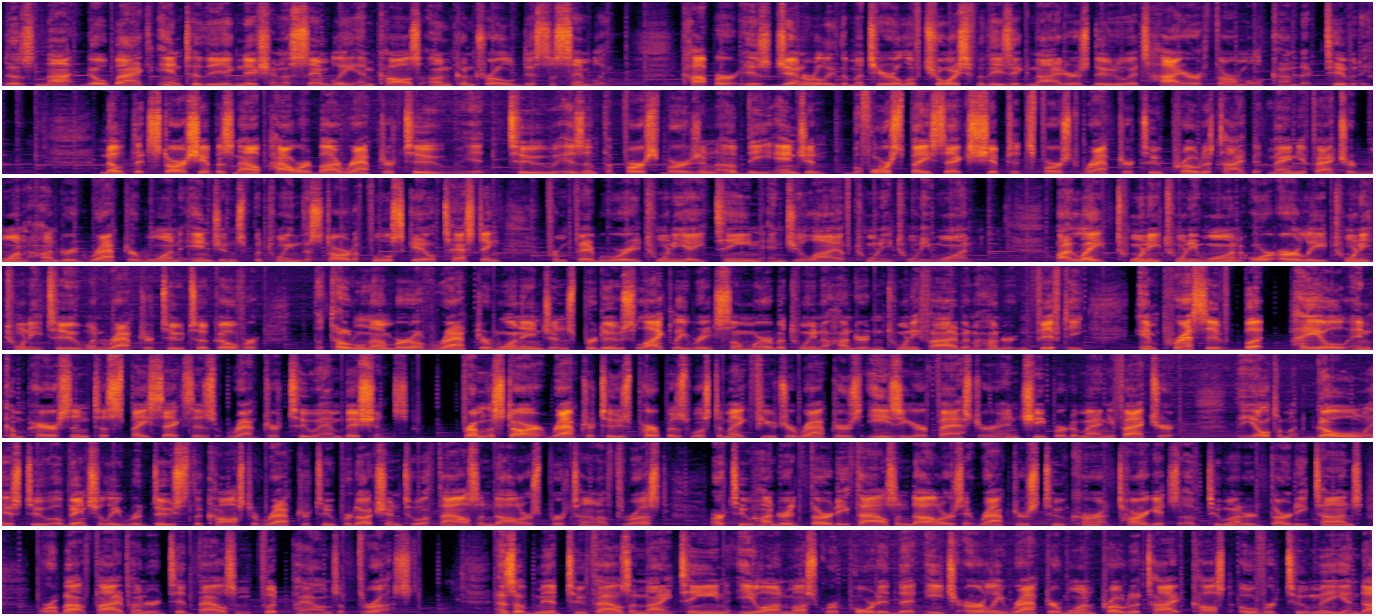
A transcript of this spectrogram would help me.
does not go back into the ignition assembly and cause uncontrolled disassembly. Copper is generally the material of choice for these igniters due to its higher thermal conductivity. Note that Starship is now powered by Raptor 2. It, too, isn't the first version of the engine. Before SpaceX shipped its first Raptor 2 prototype, it manufactured 100 Raptor 1 engines between the start of full-scale testing from February 2018 and July of 2021. By late 2021 or early 2022, when Raptor 2 took over, the total number of Raptor 1 engines produced likely reached somewhere between 125 and 150, impressive but pale in comparison to SpaceX's Raptor 2 ambitions. From the start, Raptor 2's purpose was to make future Raptors easier, faster, and cheaper to manufacture. The ultimate goal is to eventually reduce the cost of Raptor 2 production to $1,000 per ton of thrust, or $230,000 at Raptor's two current targets of 230 tons, or about 510,000 foot pounds of thrust. As of mid 2019, Elon Musk reported that each early Raptor 1 prototype cost over $2 million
